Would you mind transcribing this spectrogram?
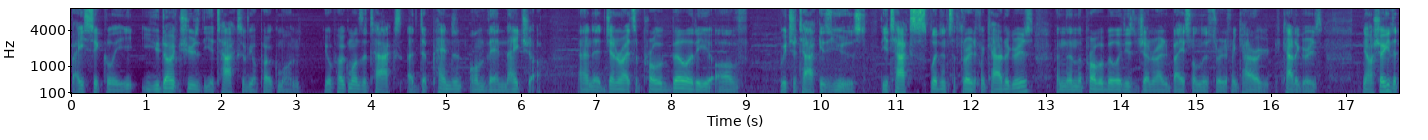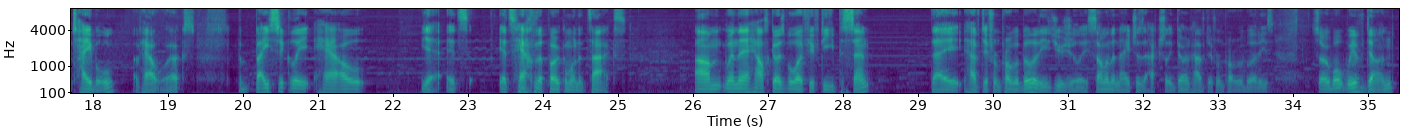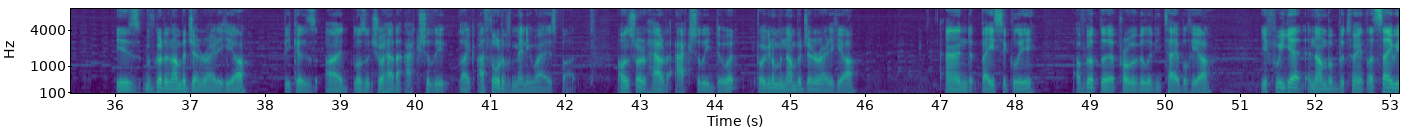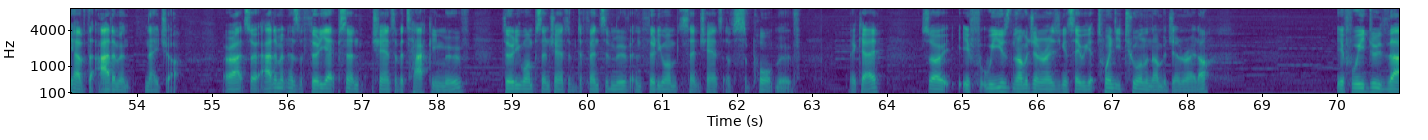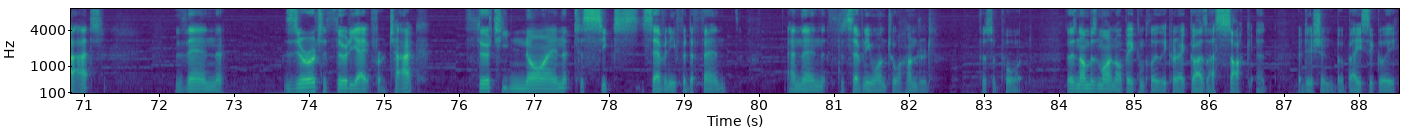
basically you don't choose the attacks of your Pokemon. Your Pokemon's attacks are dependent on their nature, and it generates a probability of which attack is used. The attacks are split into three different categories, and then the probability is generated based on those three different categories. Now, I'll show you the table of how it works, but basically how, yeah, it's it's how the Pokemon attacks. Um, when their health goes below 50%, they have different probabilities usually. Some of the natures actually don't have different probabilities. So what we've done is we've got a number generator here because I wasn't sure how to actually, like, I thought of many ways, but I wasn't sure of how to actually do it. But we're going to have a number generator here. And basically, I've got the probability table here. If we get a number between, let's say we have the adamant nature. Alright, so adamant has a 38% chance of attacking move, 31% chance of defensive move, and 31% chance of support move. Okay? So if we use the number generators, you can see we get 22 on the number generator. If we do that, then 0 to 38 for attack, 39 to 670 for defense, and then 71 to 100 for support. Those numbers might not be completely correct, guys. I suck at addition, but basically,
